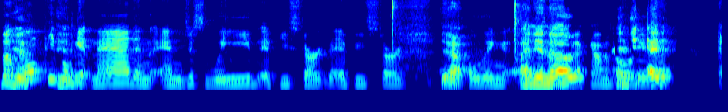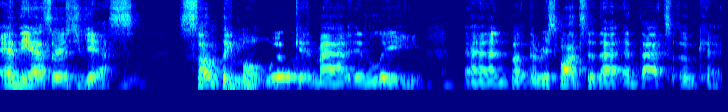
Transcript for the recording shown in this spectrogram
But You- won't people you- get mad and and just leave if you start if you start Yeah. holding uh, And you know, accountability? and, there? And the answer is yes. Some Mm-hmm. people will get mad and leave, and but the response to that, and that's okay.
